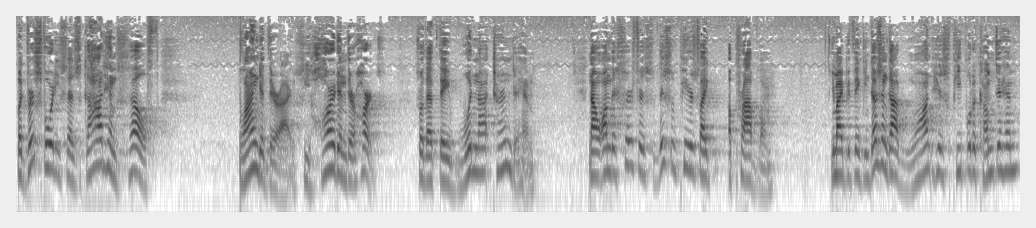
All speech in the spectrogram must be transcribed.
but verse 40 says God Himself blinded their eyes, He hardened their hearts so that they would not turn to Him. Now, on the surface, this appears like a problem. You might be thinking, doesn't God want His people to come to Him?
